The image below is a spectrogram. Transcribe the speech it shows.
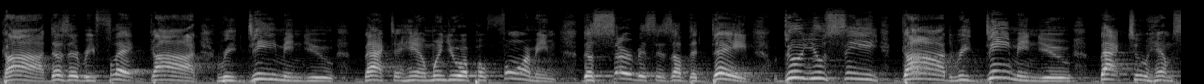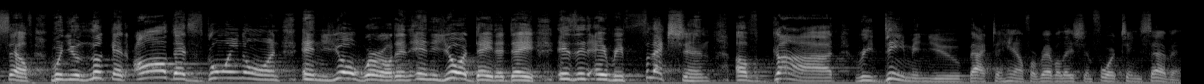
God? Does it reflect God redeeming you back to Him when you are performing the services of the day? Do you see God redeeming you back to Himself? When you look at all that's going on in your world and in your day to day, is it a reflection of God redeeming you back to Him? For Revelation 14 7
